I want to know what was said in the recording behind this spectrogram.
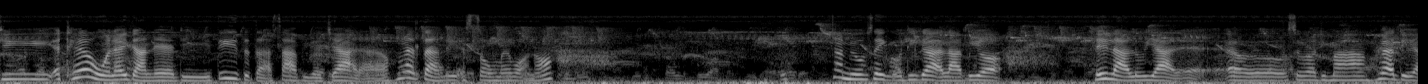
ဒီအထဲကိုဝင်လိုက်တာလည်းဒီတိတိတတစပြီးတော့ကြားရတာငှက်တန်လေးအစုံပဲပေါ့နော်ငှက်မျိုးစိတ်ကိုအဓိကလာပြီးတော့လေ့လာလို့ရတယ်ဟိုဆိုတော့ဒီမှာငှက်တွေက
